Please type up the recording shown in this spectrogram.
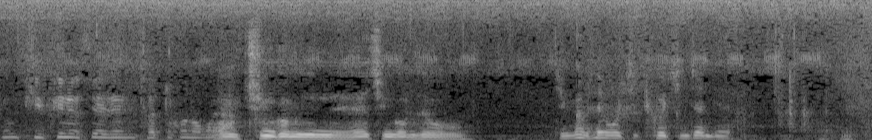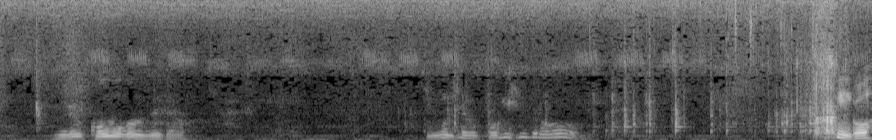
좀 깊이는 써야 되는데 저쪽 거 너무 어우 진검이 있네. 진검새우. 진검새우 지- 그거 진짜인데. 이걸 먹어도 되잖아. 진검새우 보기 힘들어. 큰 거.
